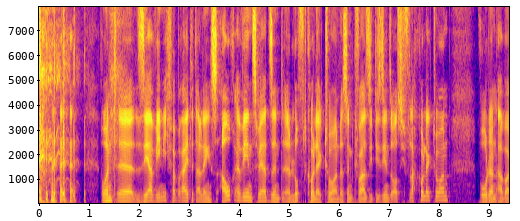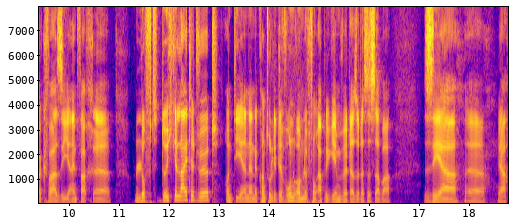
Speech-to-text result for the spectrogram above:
Und äh, sehr wenig verbreitet, allerdings auch erwähnenswert, sind äh, Luftkollektoren. Das sind quasi, die sehen so aus wie Flachkollektoren, wo dann aber quasi einfach äh, Luft durchgeleitet wird und die an eine kontrollierte Wohnraumlüftung abgegeben wird. Also das ist aber sehr, äh, ja,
